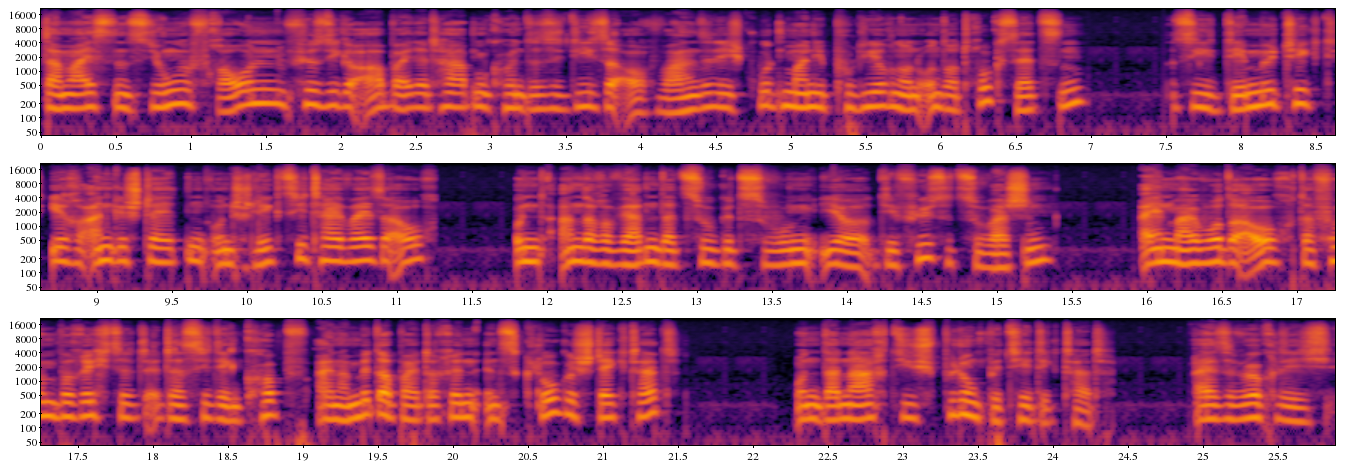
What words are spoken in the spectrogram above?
Da meistens junge Frauen für sie gearbeitet haben, konnte sie diese auch wahnsinnig gut manipulieren und unter Druck setzen. Sie demütigt ihre Angestellten und schlägt sie teilweise auch. Und andere werden dazu gezwungen, ihr die Füße zu waschen. Einmal wurde auch davon berichtet, dass sie den Kopf einer Mitarbeiterin ins Klo gesteckt hat und danach die Spülung betätigt hat. Also wirklich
